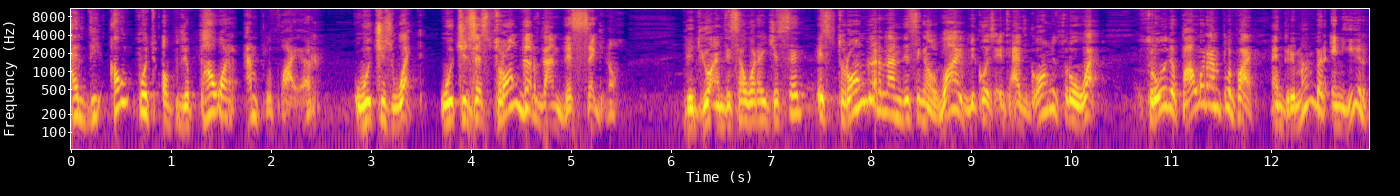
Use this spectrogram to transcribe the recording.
At the output of the power amplifier, which is what? Which is stronger than this signal. Did you understand what I just said? It's stronger than the signal. Why? Because it has gone through what? Through the power amplifier. And remember, in here,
